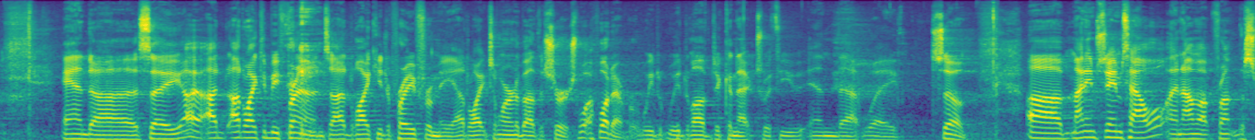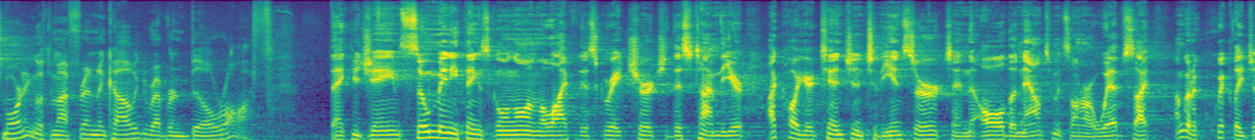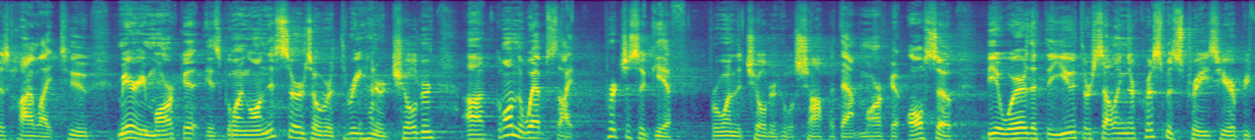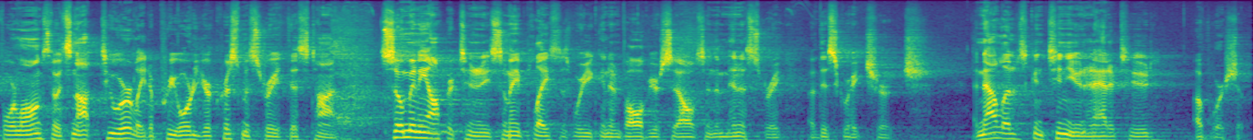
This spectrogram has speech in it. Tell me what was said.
and uh, say, I'd, I'd, like to be friends. I'd like you to pray for me. I'd like to learn about the church. Whatever. We'd, we'd love to connect with you in that way. So, uh, my name's James Howell, and I'm up front this morning with my friend and colleague, Reverend Bill Roth. Thank you, James. So many things going on in the life of this great church at this time of the year. I call your attention to the inserts and the, all the announcements on our website. I'm going to quickly just highlight two. Mary Market is going on. This serves over 300 children. Uh, go on the website, purchase a gift for one of the children who will shop at that market. Also, be aware that the youth are selling their Christmas trees here before long, so it's not too early to pre order your Christmas tree at this time. So many opportunities, so many places where you can involve yourselves in the ministry of this great church. And now let us continue in an attitude of worship.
